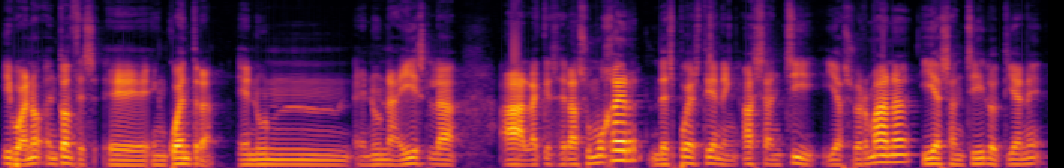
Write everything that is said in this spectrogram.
y bueno, entonces eh, encuentra en, un, en una isla a la que será su mujer, después tienen a Shang-Chi y a su hermana, y a Shang-Chi lo tiene,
